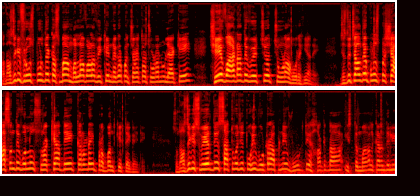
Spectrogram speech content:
ਤਾਂ ਦੱਸ ਕਿ ਫਿਰੋਜ਼ਪੁਰ ਦੇ ਕਸਬਾ ਮੱਲਾਵਾਲਾ ਵਿਖੇ ਨਗਰ ਪੰਚਾਇਤਾਂ ਚੋਣਾਂ ਨੂੰ ਲੈ ਕੇ 6 ਵਾਰਡਾਂ ਦੇ ਵਿੱਚ ਚੋਣਾਂ ਹੋ ਰਹੀਆਂ ਨੇ, ਜਿਸ ਦੇ ਚੱਲਦੇ ਪੁਲਿਸ ਪ੍ਰਸ਼ਾਸਨ ਦੇ ਵੱਲੋਂ ਸੁਰੱਖਿਆ ਦੇ ਕਰੜੇ ਪ੍ਰਬੰਧ ਕੀਤੇ ਗਏ ਨੇ। ਸੋ ਦੱਸ ਕਿ ਸਵੇਰ ਦੇ 7 ਵਜੇ ਤੋਂ ਹੀ ਵੋਟਰ ਆਪਣੇ ਵੋਟ ਦੇ ਹੱਕ ਦਾ ਇਸਤੇਮਾਲ ਕਰਨ ਦੇ ਲਈ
